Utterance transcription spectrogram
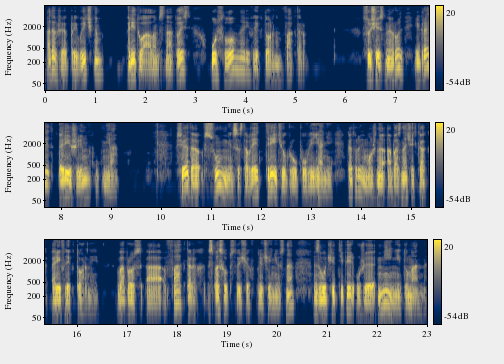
а также привычкам, ритуалом сна, то есть условно-рефлекторным фактором. Существенную роль играет режим дня. Все это в сумме составляет третью группу влияний, которые можно обозначить как рефлекторные. Вопрос о факторах, способствующих включению сна, звучит теперь уже менее туманно.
